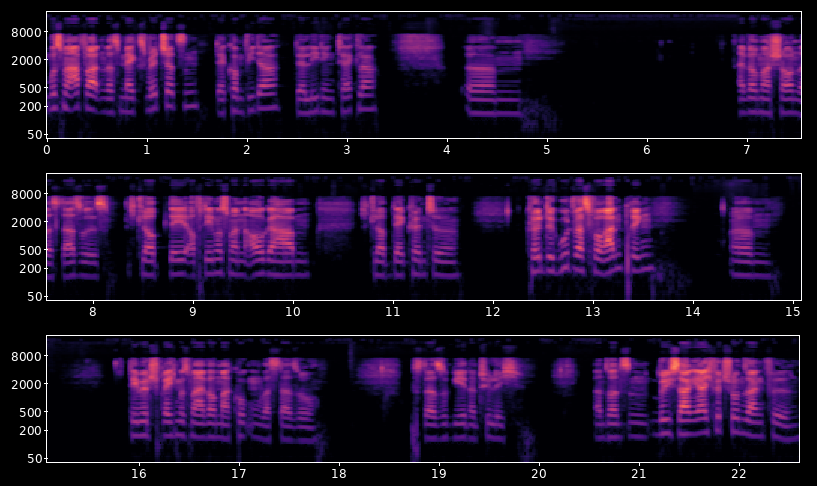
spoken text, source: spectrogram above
muss man abwarten, was Max Richardson, der kommt wieder, der Leading Tackler. Ähm, einfach mal schauen, was da so ist. Ich glaube, auf den muss man ein Auge haben. Ich glaube, der könnte, könnte gut was voranbringen. Ähm, dementsprechend muss man einfach mal gucken, was da so, was da so geht. Natürlich. Ansonsten würde ich sagen, ja, ich würde schon sagen Phil,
